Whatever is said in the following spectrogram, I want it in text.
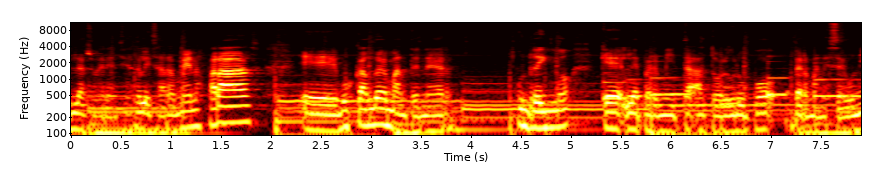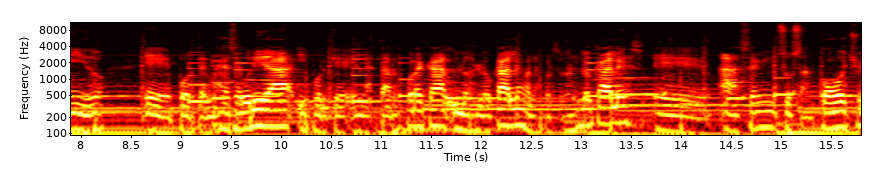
la sugerencia es realizar menos paradas, eh, buscando mantener un ritmo que le permita a todo el grupo permanecer unido eh, por temas de seguridad y porque en las tardes por acá los locales o las personas locales eh, hacen su sancocho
